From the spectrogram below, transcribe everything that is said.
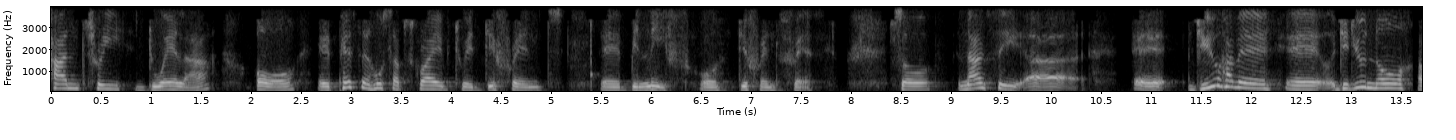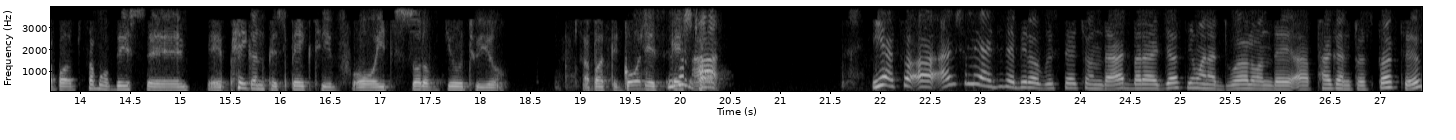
country dweller or a person who subscribes to a different uh, belief or different faith. So Nancy, uh, uh, do you have a, uh, did you know about some of this uh, pagan perspective or it's sort of new to you? About the goddess. Uh, yeah, so uh, actually I did a bit of research on that, but I just didn't want to dwell on the uh, pagan perspective.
